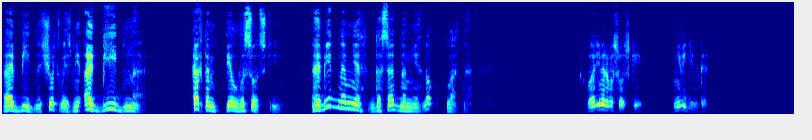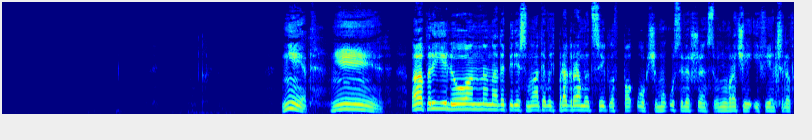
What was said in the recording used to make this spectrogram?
Обидно, черт возьми, обидно. Как там пел Высоцкий? Обидно мне, досадно мне. Ну, ладно. Владимир Высоцкий. Невидимка. Нет, нет. Определенно надо пересматривать программы циклов по общему усовершенствованию врачей и фельдшеров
